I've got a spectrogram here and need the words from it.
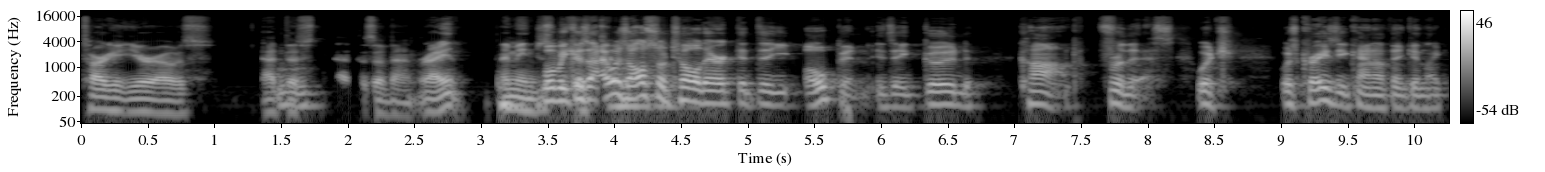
target euros at this at this event right i mean Well, because I was also told Eric that the Open is a good comp for this, which was crazy. Kind of thinking like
